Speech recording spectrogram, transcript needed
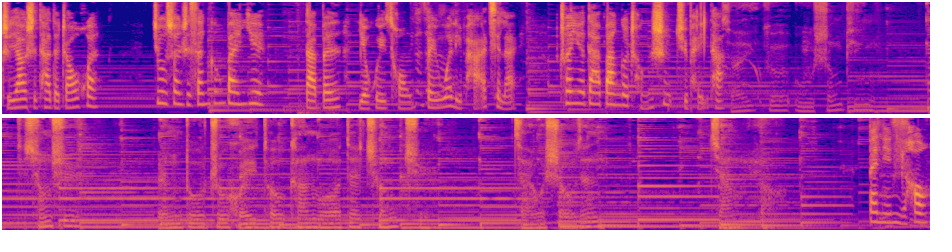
只要是他的召唤，就算是三更半夜，大奔也会从被窝里爬起来，穿越大半个城市去陪他。生平的城市忍不住回头看我的城池在我手的半年以后，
